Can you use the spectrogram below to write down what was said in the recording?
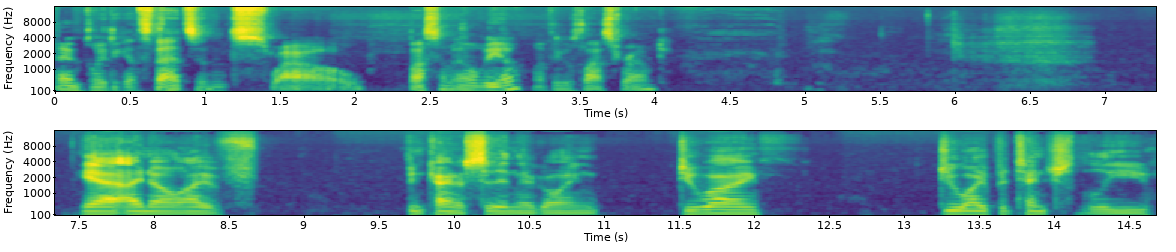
I haven't played against that since, wow, last time LVO. I think it was last round. Yeah, I know. I've been kind of sitting there going, do I do I potentially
